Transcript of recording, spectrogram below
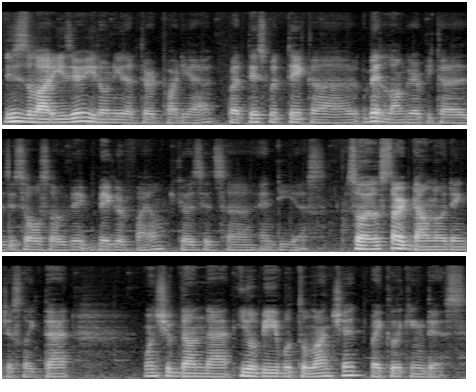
This is a lot easier you don't need a third-party app but this would take a, a bit longer because it's also a big, bigger file because it's uh, a NDS so it'll start downloading just like that once you've done that, you'll be able to launch it by clicking this.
